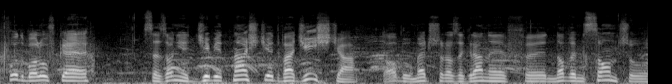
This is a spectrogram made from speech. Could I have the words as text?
futbolówkę w sezonie 19-20. To był mecz rozegrany w Nowym Sączu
